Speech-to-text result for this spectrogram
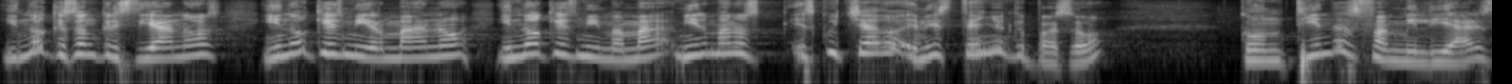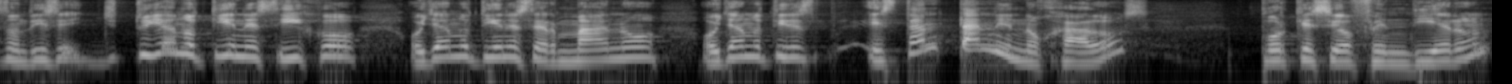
y no que son cristianos, y no que es mi hermano, y no que es mi mamá. Mi hermanos, he escuchado en este año que pasó, con tiendas familiares donde dice, tú ya no tienes hijo, o ya no tienes hermano, o ya no tienes... Están tan enojados porque se ofendieron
